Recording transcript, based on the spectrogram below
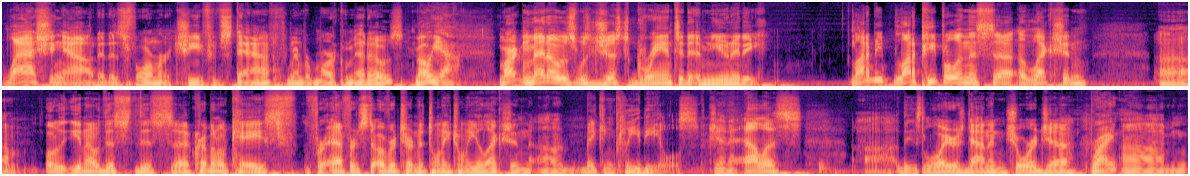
lashing out at his former chief of staff. Remember Mark Meadows? Oh, yeah. Mark Meadows was just granted immunity. A lot of, be- a lot of people in this uh, election. Um, oh, you know this this uh, criminal case for efforts to overturn the 2020 election, uh, making plea deals. Jenna Ellis, uh, these lawyers down in Georgia, right? Um,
